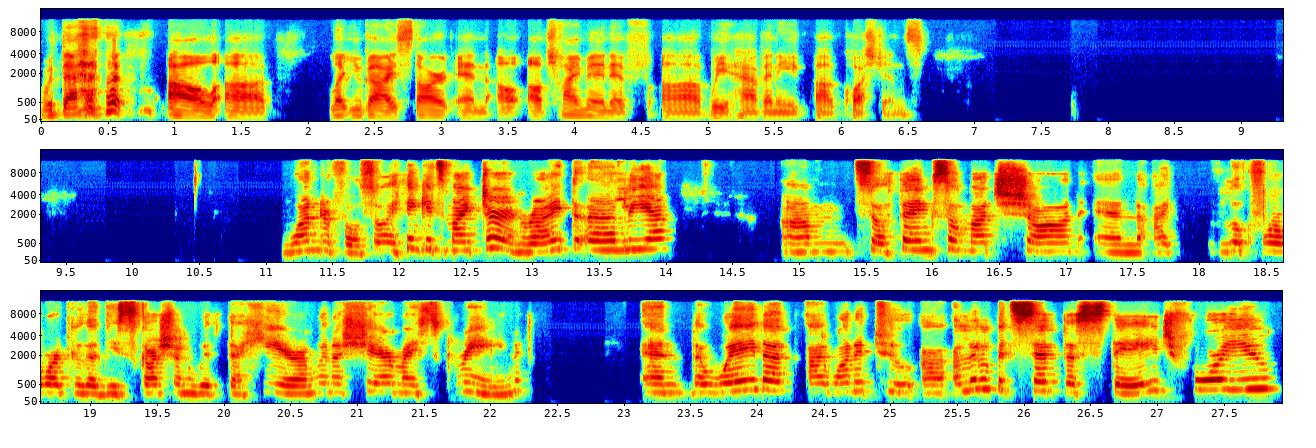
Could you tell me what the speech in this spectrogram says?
with that, I'll uh, let you guys start and I'll, I'll chime in if uh, we have any uh, questions. Wonderful. So I think it's my turn, right, uh, Leah? Um, so thanks so much, Sean. And I look forward to the discussion with Tahir. I'm going to share my screen. And the way that I wanted to uh, a little bit set the stage for you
